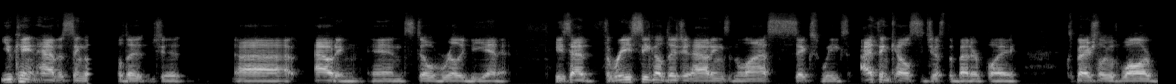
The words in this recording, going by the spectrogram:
you can't have a single digit uh, outing and still really be in it. He's had three single digit outings in the last six weeks. I think Kelce's just the better play, especially with Waller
